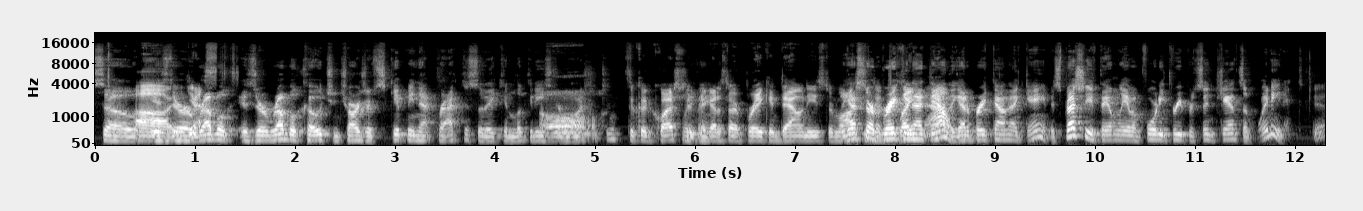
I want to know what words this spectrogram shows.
So Uh, is there a yes. rebel? Is there a rebel coach in charge of skipping that practice so they can look at Eastern Oh, Washington? it's a good question. They got to start breaking down Eastern Washington. They got to start breaking right that now. down. They got to break down that game, especially if they only have a 43% chance of winning it. Yeah.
